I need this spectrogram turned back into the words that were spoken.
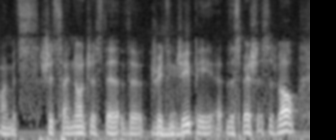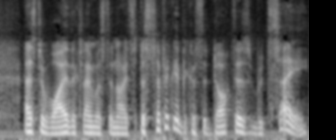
I should say, not just the, the treating mm-hmm. GP, uh, the specialists as well, as to why the claim was denied, specifically because the doctors would say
